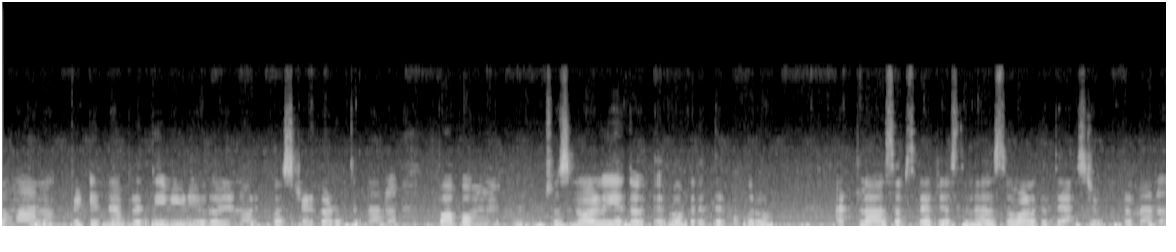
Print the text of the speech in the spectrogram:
సమానం పెట్టిన ప్రతి వీడియోలో నేను రిక్వెస్టెడ్గా అడుగుతున్నాను. పాపం చూసిన వాళ్ళు ఏదో ఒకరిద్దరు ముగ్గురు అట్లా సబ్స్క్రైబ్ చేస్తున్నారు. సో వాళ్ళకి థ్యాంక్స్ చెప్పుకుంటున్నాను.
